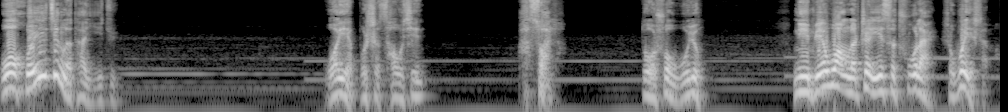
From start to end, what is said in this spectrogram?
我回敬了他一句：“我也不是操心。”啊，算了，多说无用。你别忘了这一次出来是为什么。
